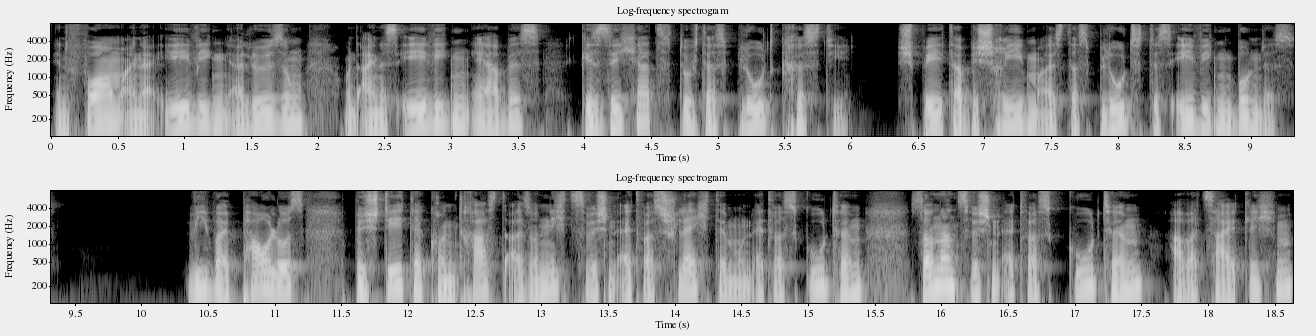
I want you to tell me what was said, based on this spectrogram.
in Form einer ewigen Erlösung und eines ewigen Erbes, gesichert durch das Blut Christi, später beschrieben als das Blut des ewigen Bundes. Wie bei Paulus besteht der Kontrast also nicht zwischen etwas Schlechtem und etwas Gutem, sondern zwischen etwas Gutem, aber zeitlichem,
